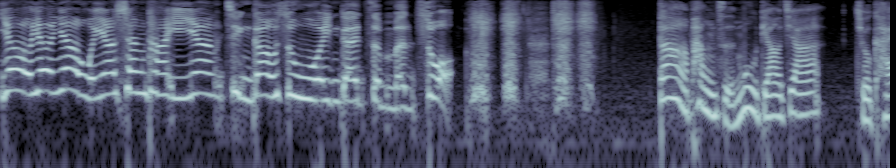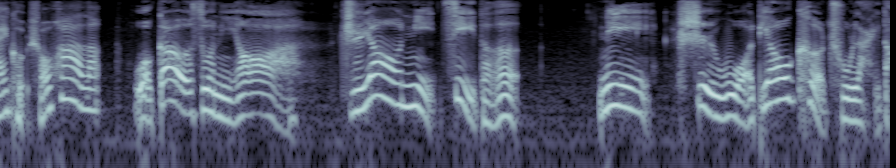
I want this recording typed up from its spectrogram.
要要要！我要像他一样，请告诉我应该怎么做。大胖子木雕家就开口说话了：“我告诉你哦，只要你记得，你是我雕刻出来的，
